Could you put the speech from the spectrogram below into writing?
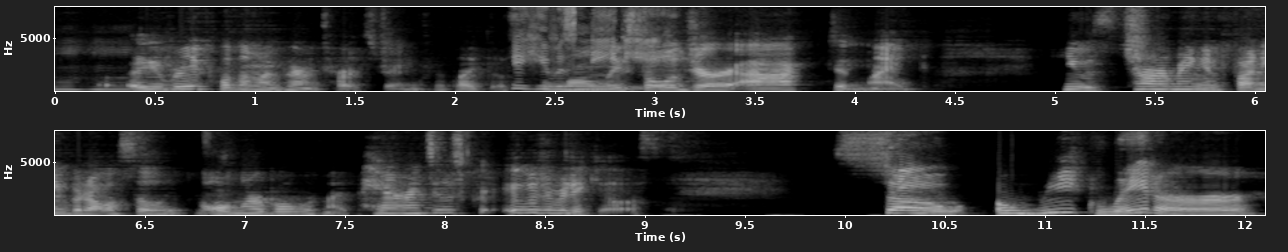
Mhm. he really pulled on my parents' heartstrings with like this Yeah, lonely needy. soldier act and like he was charming and funny, but also like vulnerable with my parents. It was it was ridiculous. So a week later,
